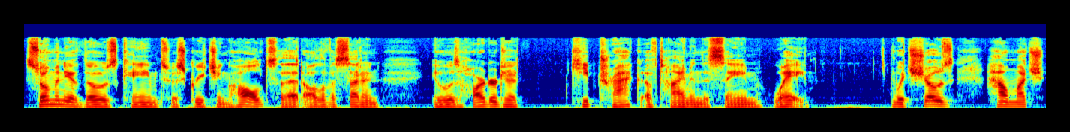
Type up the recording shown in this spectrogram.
So many of those came to a screeching halt, so that all of a sudden it was harder to keep track of time in the same way, which shows how much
